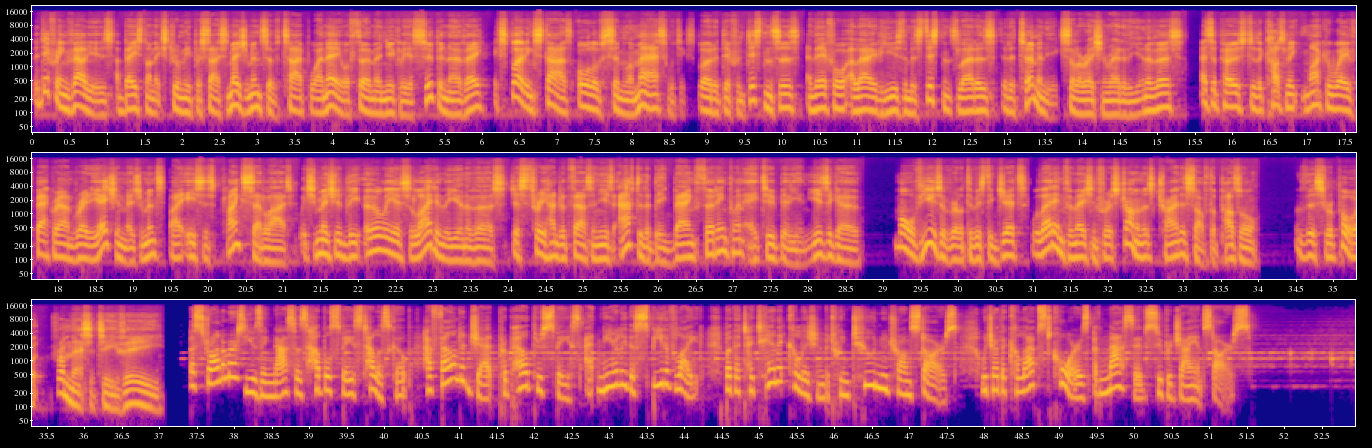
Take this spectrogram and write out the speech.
The differing values are based on extremely precise measurements of Type 1a or thermonuclear supernovae, exploding stars all of similar mass which explode at different distances and therefore allow you to use them as distance ladders to determine the acceleration rate of the universe, as opposed to the cosmic microwave background radiation measurements by ESA's Planck satellite, which measured the earliest light in the universe just 300,000 years after the Big Bang 13.82 billion years ago. More views of relativistic jets will add information for astronomers trying to solve the puzzle. This report from NASA TV. Astronomers using NASA's Hubble Space Telescope have found a jet propelled through space at nearly the speed of light by the titanic collision between two neutron stars, which are the collapsed cores of massive supergiant stars.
